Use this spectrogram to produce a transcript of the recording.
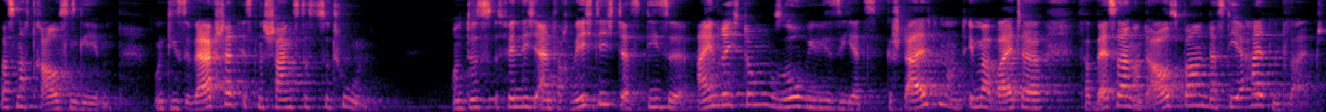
was nach draußen geben. Und diese Werkstatt ist eine Chance, das zu tun. Und das finde ich einfach wichtig, dass diese Einrichtung, so wie wir sie jetzt gestalten und immer weiter verbessern und ausbauen, dass die erhalten bleibt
